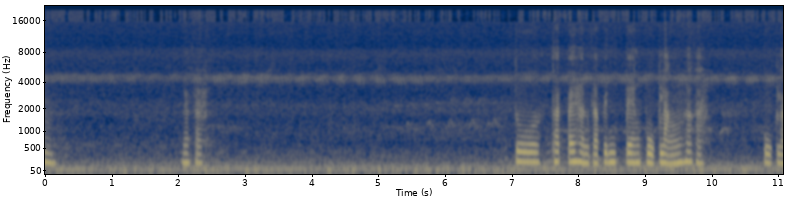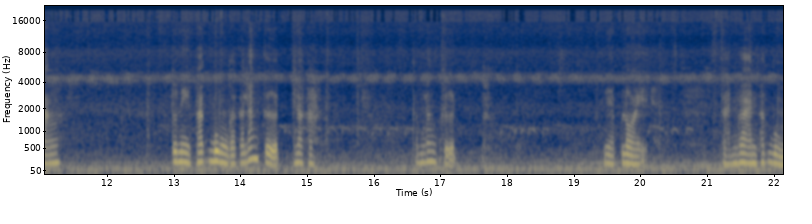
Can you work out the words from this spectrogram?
มนะคะ ตัวถัดไปหันกับเป็นแปลงปลูกหลังนะคะปลูกหลัง ตัวนี้พักบุ้งกับกำลังเกิดนะคะกำลังเกิด เรียบร้อย การวานพักบุ้ง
